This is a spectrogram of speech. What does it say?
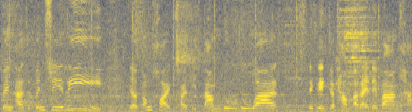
เป็นอาจจะเป็นซีรีส์ เดี๋ยวต้องคอยคอยติดตามดูดูว่าเด็กๆจะทำอะไรได้บ้างค่ะ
